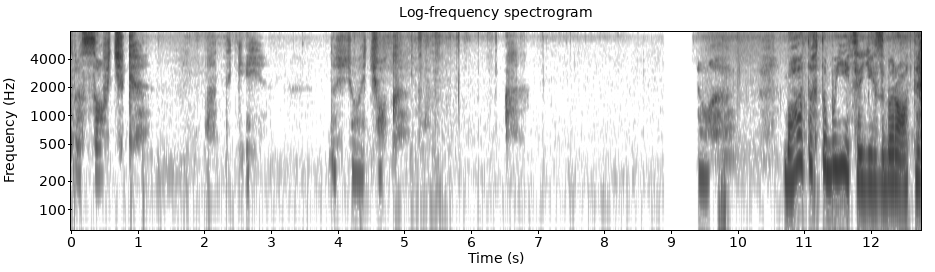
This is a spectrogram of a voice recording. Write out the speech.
Красавчики. А такий дощовичок. Багато хто боїться їх збирати.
